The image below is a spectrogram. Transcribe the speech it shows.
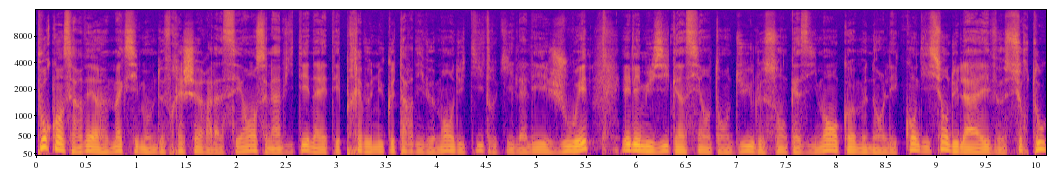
Pour conserver un maximum de fraîcheur à la séance, l'invité n'a été prévenu que tardivement du titre qu'il allait jouer et les musiques ainsi entendues le sont quasiment comme dans les conditions du live. Surtout,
